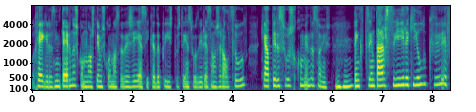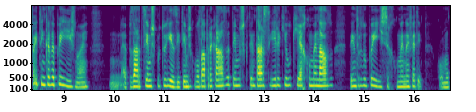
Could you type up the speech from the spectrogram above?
regras internas, como nós temos com a nossa DGS e cada país depois tem a sua Direção-Geral de Saúde, que há de ter as suas recomendações. Tem que tentar seguir aquilo que é feito em cada país, não é? Apesar de sermos portugueses e temos que voltar para casa, temos que tentar seguir aquilo que é recomendado dentro do país. Se recomendam efetivamente, como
